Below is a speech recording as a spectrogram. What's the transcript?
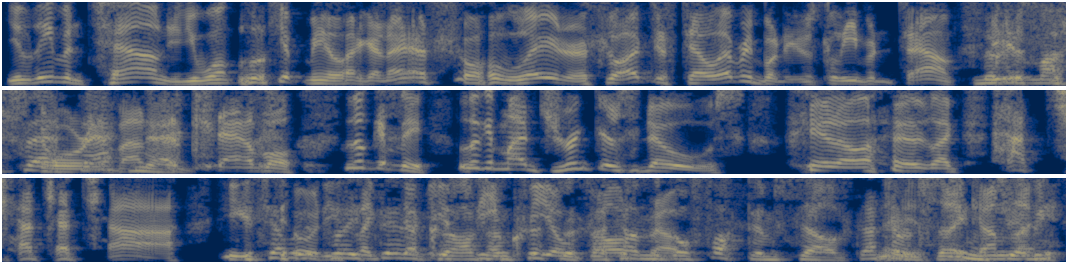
You're leaving town, and you won't look at me like an asshole later. So I just tell everybody who's leaving town. Look at my story about neck." the devil. Look at me. Look at my drinker's nose. You know, like ha cha cha cha. You He's me doing. to play He's like Santa Claus W.C. on Christmas. Fields I tell them to go fuck themselves. That's And our he's like, Jimmy. like-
